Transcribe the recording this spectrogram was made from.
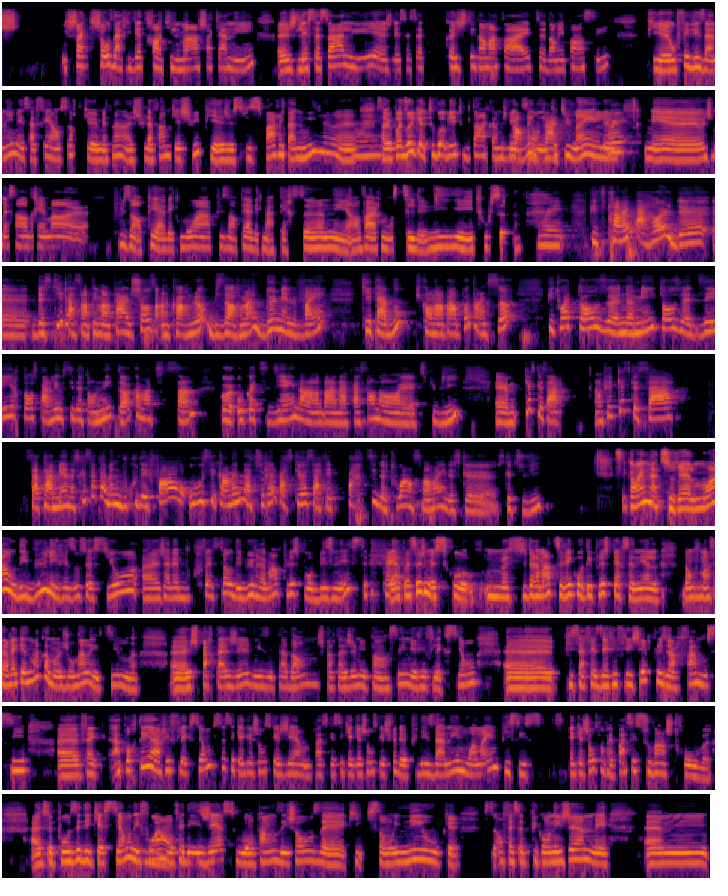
chaque chose arrivait tranquillement chaque année. je laissais ça aller, je laissais ça cogiter dans ma tête, dans mes pensées. Puis euh, au fil des années, mais ça fait en sorte que maintenant, je suis la femme que je suis, puis euh, je suis super épanouie. Là. Euh, ça veut pas dire que tout va bien tout le temps, comme je l'ai dit, on est tous humains. Là. Mais je me sens vraiment plus en paix avec moi, plus en paix avec ma personne et envers mon style de vie et tout ça. Oui. Puis tu prends même parole de, de ce qui est de la santé mentale, chose encore là, bizarrement, 2020, qui est tabou, puis qu'on n'en parle pas tant que ça. Puis toi, t'oses nommer, t'oses le dire, t'oses parler aussi de ton état, comment tu te sens euh, au quotidien dans, la façon dont euh, tu publies. Euh, qu'est-ce que ça, en fait, qu'est-ce que ça, ça t'amène? Est-ce que ça t'amène beaucoup d'efforts ou c'est quand même naturel parce que ça fait partie de toi en ce moment et de ce que, ce que tu vis? C'est quand même naturel. Moi, au début, les réseaux sociaux, euh, j'avais beaucoup fait ça au début vraiment plus pour business. Et après ça, je me suis, me suis vraiment tirée côté plus personnel. Donc, je m'en servais quasiment comme un journal intime. Euh, je partageais mes états d'âme, je partageais mes pensées, mes réflexions. Euh, puis ça faisait réfléchir plusieurs femmes aussi. fait apporter à réflexion, ça, c'est quelque chose que j'aime parce que c'est quelque chose que je fais depuis des années moi-même. Puis c'est quelque chose qu'on fait pas assez souvent, je trouve. Euh, se poser des questions. Des fois, mm. on fait des gestes ou on pense des choses euh, qui, sont innées ou que on fait ça depuis qu'on est jeune, mais euh,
